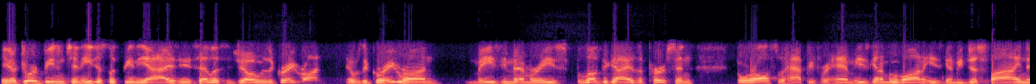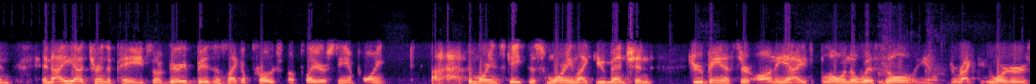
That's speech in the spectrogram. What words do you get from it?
you know, Jordan Binnington, he just looked me in the eyes and he said, "Listen, Joe, it was a great run. It was a great run amazing memories. Love the guy as a person, but we're also happy for him. He's going to move on. He's going to be just fine. And and now you got to turn the page. So a very business-like approach from a player standpoint. Uh, at the morning skate this morning, like you mentioned, Drew Bannister on the ice, blowing the whistle, you know, directing orders.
